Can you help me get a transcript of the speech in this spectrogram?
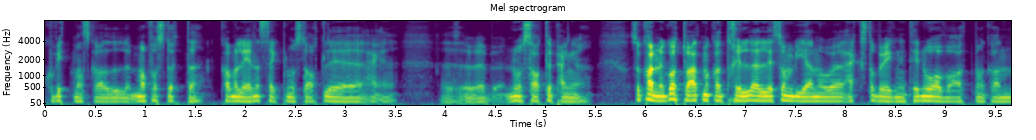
hvorvidt man skal man får støtte. Kan man lene seg på noe statlig eh, Eh, noe statlige penger. Så kan det godt være at man kan trylle liksom via noe ekstrabevilgning til Enova, at man kan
